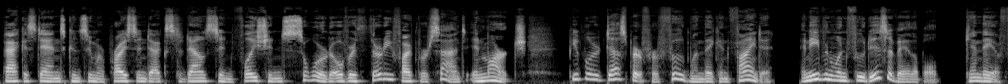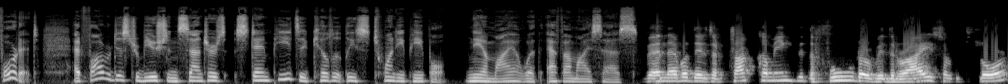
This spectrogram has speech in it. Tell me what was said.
Pakistan's Consumer Price Index announced inflation soared over 35% in March. People are desperate for food when they can find it, and even when food is available, can they afford it? At flour distribution centers, stampedes have killed at least 20 people. Nehemiah with FMI says. Whenever there is a truck coming with the food or with rice or with flour,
